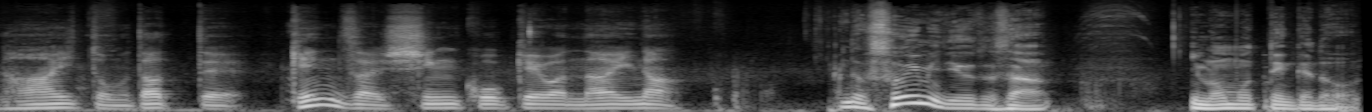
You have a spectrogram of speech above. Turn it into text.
ないと思う。だって、現在進行形はないな。でもそういう意味で言うとさ今思ってんけど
